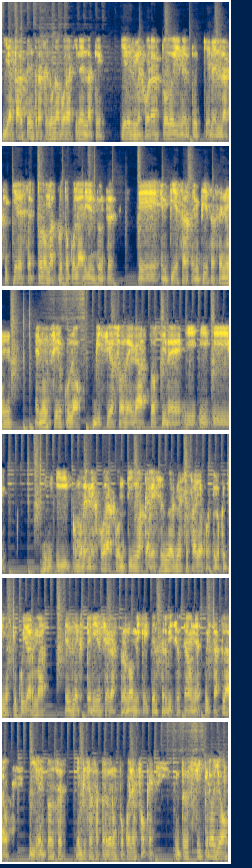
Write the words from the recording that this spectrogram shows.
Y aparte entras en una vorágine en la que quieres mejorar todo y en el que en la que quieres ser todo más protocolario, entonces eh, empiezas empiezas en un en un círculo vicioso de gastos y de y, y, y, como de mejora continua que a veces no es necesaria porque lo que tienes que cuidar más es la experiencia gastronómica y que el servicio sea honesto y sea claro. Y entonces empiezas a perder un poco el enfoque. Entonces sí creo yo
